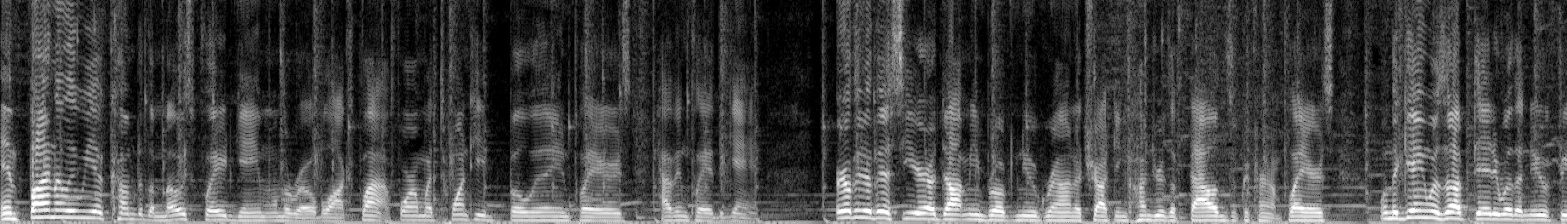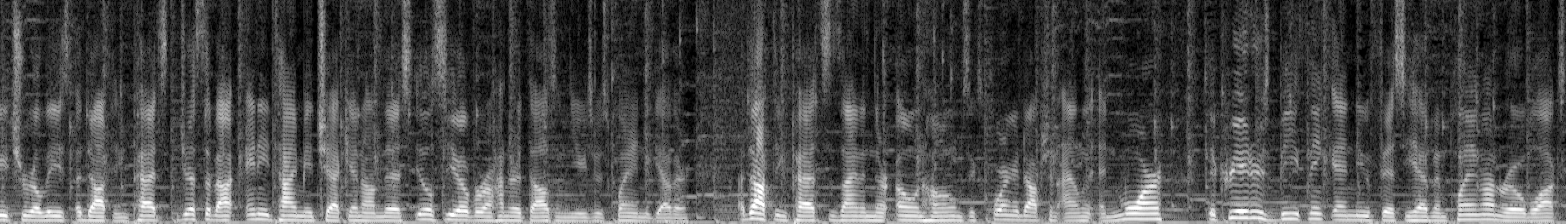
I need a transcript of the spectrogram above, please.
And finally, we have come to the most played game on the Roblox platform with 20 billion players having played the game. Earlier this year, Adopt Me broke new ground, attracting hundreds of thousands of concurrent players. When the game was updated with a new feature release, Adopting Pets, just about any time you check in on this, you'll see over 100,000 users playing together, adopting pets, designing their own homes, exploring Adoption Island, and more. The creators Bethink and New Fissy have been playing on Roblox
